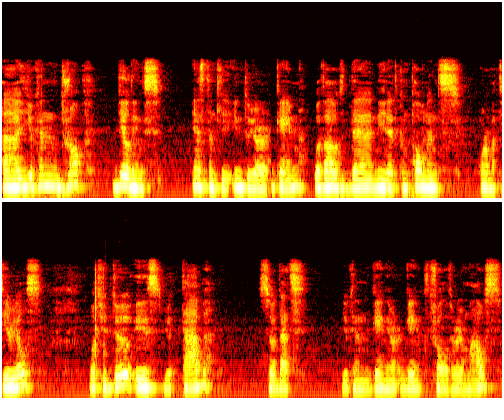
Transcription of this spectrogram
Uh, you can drop buildings instantly into your game without the needed components or materials. What you do is you tab so that you can gain your gain control over your mouse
